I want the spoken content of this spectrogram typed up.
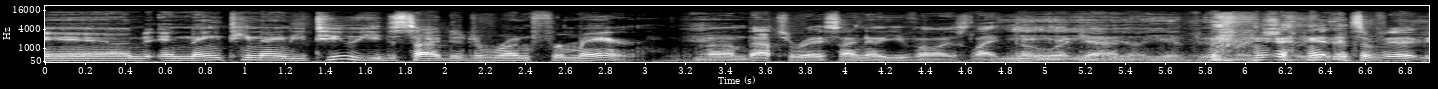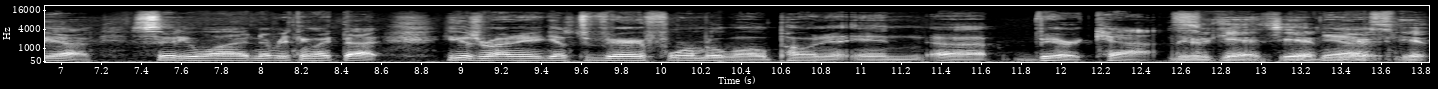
And in 1992, he decided to run for mayor. Um, that's a race I know you've always liked to Yeah, look yeah, at. yeah, yeah, very much it's a yeah, citywide and everything like that. He was running against a very formidable opponent in uh, Vera Katz, Vera Katz, yep, Yes. yep,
